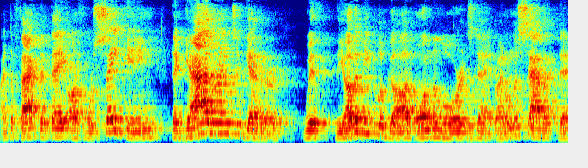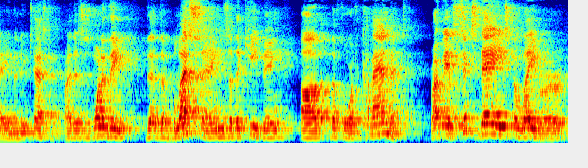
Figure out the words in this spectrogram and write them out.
Right? The fact that they are forsaking the gathering together with the other people of God on the Lord's day, right? On the Sabbath day in the New Testament, right? This is one of the, the, the blessings of the keeping of the fourth commandment. Right? We have six days to labor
